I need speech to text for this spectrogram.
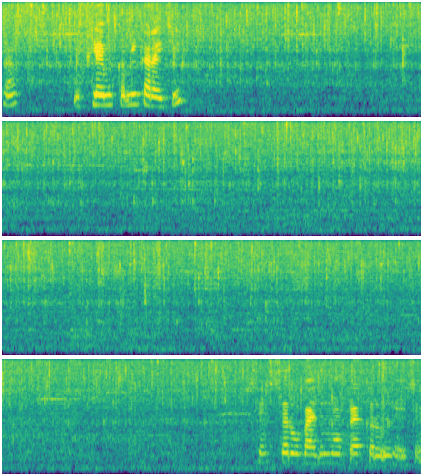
तर फ्लेम कमी करायची. सर्व बाजू मोकळ्या करून घ्यायचे.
